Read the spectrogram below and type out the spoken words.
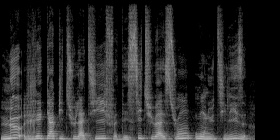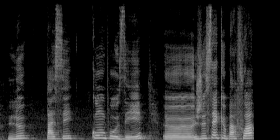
le récapitulatif des situations où on utilise le passé composé. Euh, je sais que parfois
